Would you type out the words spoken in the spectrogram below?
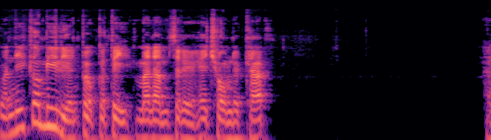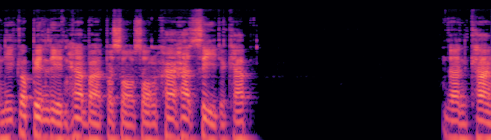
วันนี้ก็มีเหรียญปกติมานำเสนอให้ชมนะครับ อันนี้ก็เป็นเหรียญ5บาทพศ2554นะครับ ด้านข้าง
